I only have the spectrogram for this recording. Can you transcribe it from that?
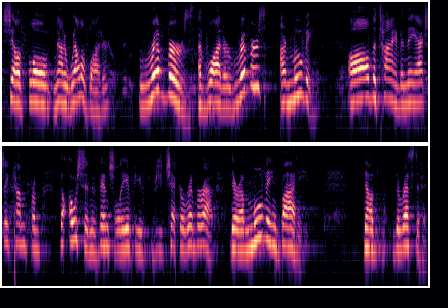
shall flow not a well of water, rivers of water. Rivers are moving all the time, and they actually come from the ocean eventually if you, if you check a river out. They're a moving body. Now, the rest of it.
